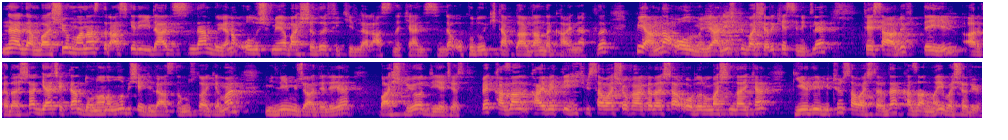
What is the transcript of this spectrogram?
nereden başlıyor? Manastır askeri idaresinden bu yana oluşmaya başladığı fikirler aslında kendisinde. Okuduğu kitaplardan da kaynaklı. Bir anda olmuyor. Yani hiçbir başarı kesinlikle tesadüf değil arkadaşlar. Gerçekten donanımlı bir şekilde aslında Mustafa Kemal milli mücadeleye başlıyor diyeceğiz. Ve kazan kaybettiği hiçbir savaş yok arkadaşlar. Ordunun başındayken girdiği bütün savaşları da kazanmayı başarıyor.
